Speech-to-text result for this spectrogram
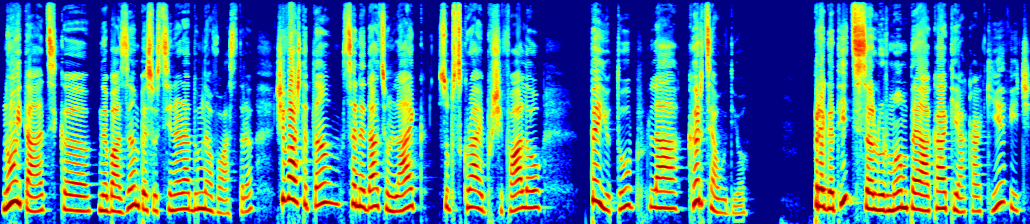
Nu uitați că ne bazăm pe susținerea dumneavoastră și vă așteptăm să ne dați un like subscribe și follow pe YouTube la Cărți Audio. Pregătiți să-l urmăm pe Akaki Akakievici?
